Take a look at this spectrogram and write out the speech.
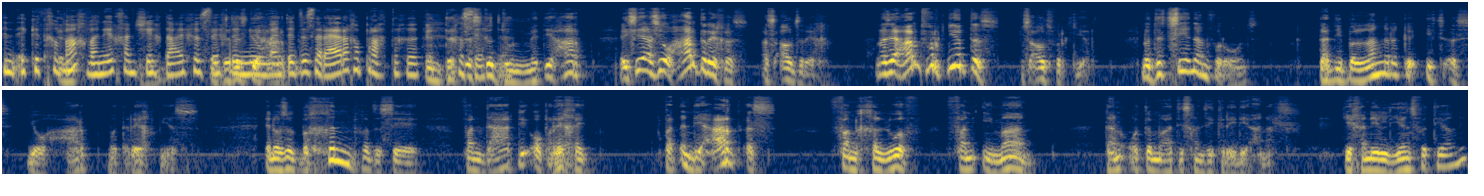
En ek het gewag wanneer gaan Sheikh daai gesegde noem want dit is regtig 'n pragtige gesegde. En dit gesegde. is te doen met die hart. Hy sê as jou hart reg is, as alles reg. En as jy hart verkeerd is, is alles verkeerd. Nou dit sê dan vir ons dat die belangrike iets is jou hart moet reg wees. En ons het begin van te sê van daardie opregtheid wat in die hart is van geloof, van iman, dan outomaties gaan jy kry die anders. Jy gaan nie leuns vertel nie.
